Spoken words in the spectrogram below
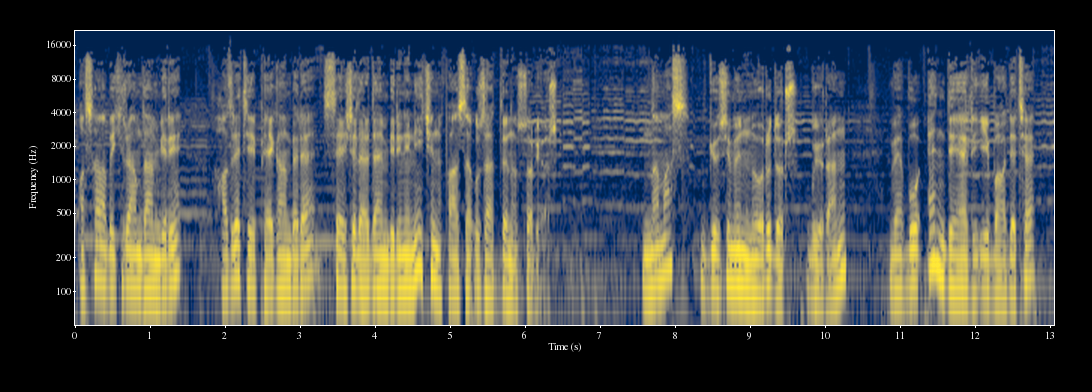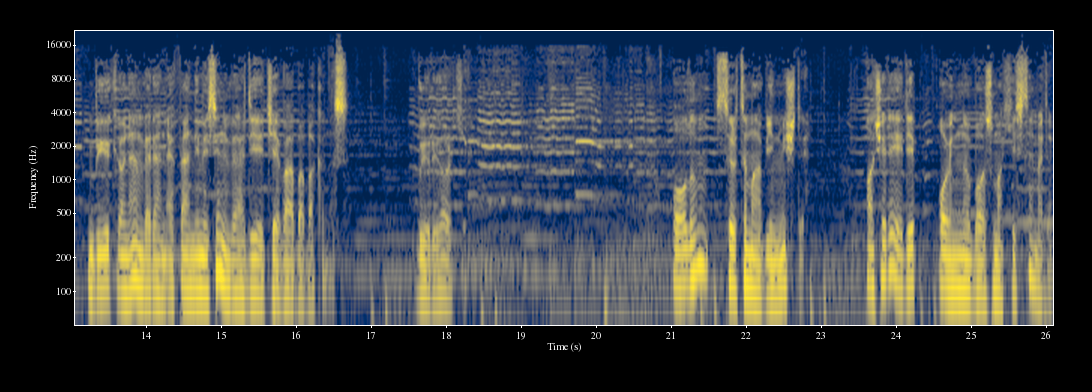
ashab-ı kiramdan biri Hazreti Peygamber'e secdelerden birini niçin fazla uzattığını soruyor. Namaz gözümün nurudur buyuran ve bu en değerli ibadete büyük önem veren Efendimizin verdiği cevaba bakınız. Buyuruyor ki, Oğlum sırtıma binmişti. Acele edip oyununu bozmak istemedim.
